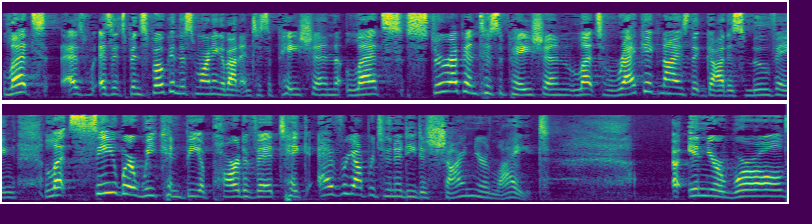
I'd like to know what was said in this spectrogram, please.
let's, as, as it's been spoken this morning about anticipation, let's stir up anticipation. Let's recognize that God is moving. Let's see where we can be a part of it. Take every opportunity to shine your light uh, in your world,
